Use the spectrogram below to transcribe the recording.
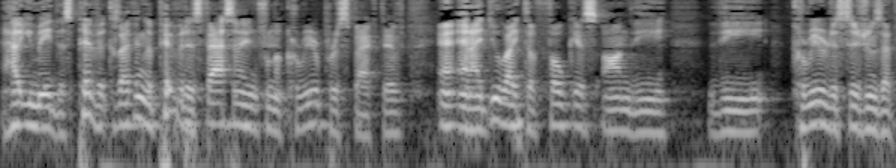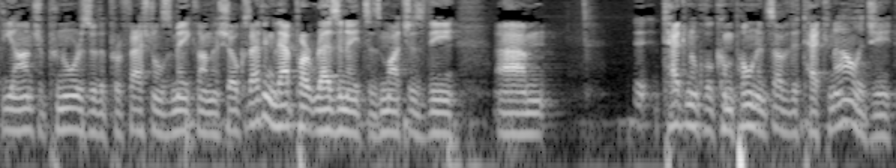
how you made this pivot because I think the pivot is fascinating from a career perspective, and, and I do like to focus on the the career decisions that the entrepreneurs or the professionals make on the show because I think that part resonates as much as the um, technical components of the technology.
